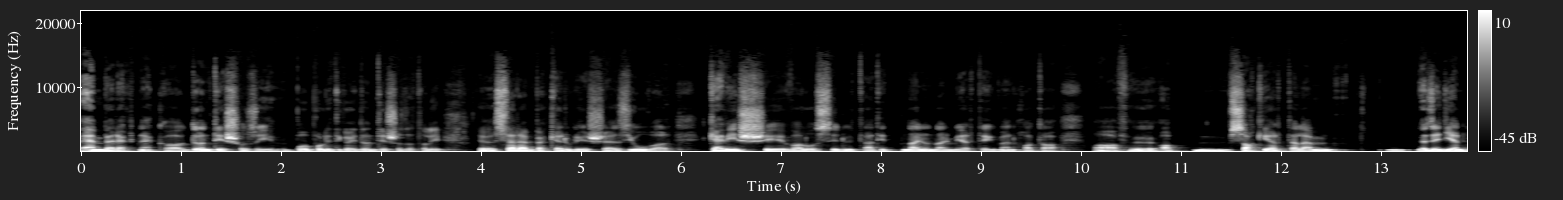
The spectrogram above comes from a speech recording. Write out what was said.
embereknek a döntéshozi, politikai döntéshozatali szerepbe kerülése ez jóval kevéssé valószínű, tehát itt nagyon nagy mértékben hat a, a, a szakértelem, ez egy ilyen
